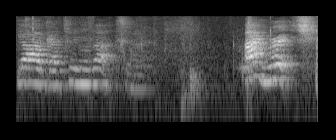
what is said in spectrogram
Yeah, I got 20 bucks. I'm rich.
